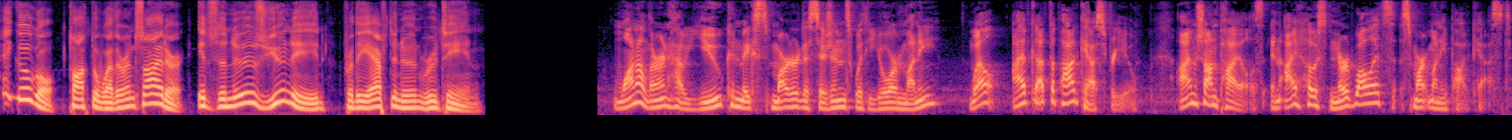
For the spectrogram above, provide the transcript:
Hey Google, talk to Weather Insider. It's the news you need for the afternoon routine. Want to learn how you can make smarter decisions with your money? Well, I've got the podcast for you. I'm Sean Pyles, and I host NerdWallet's Smart Money Podcast.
